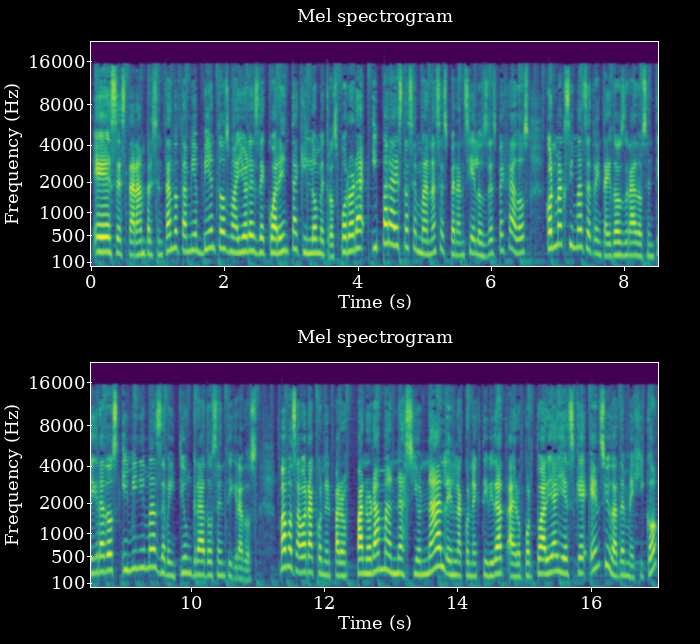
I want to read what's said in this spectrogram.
Eh, se estarán presentando también vientos mayores de 40 kilómetros por hora y para esta semana se esperan cielos despejados con máximas de 32 grados centígrados y mínimas de 21 grados centígrados. Vamos ahora con el panorama nacional en la conectividad aeroportuaria y es que en Ciudad de México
